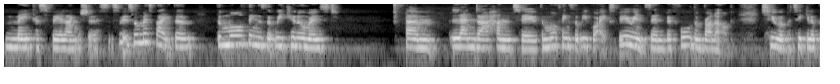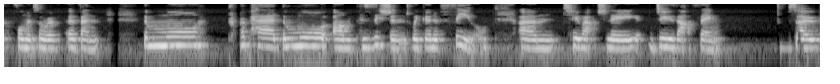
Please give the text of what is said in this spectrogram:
make us feel anxious. So it's almost like the the more things that we can almost um, lend our hand to, the more things that we've got experience in before the run up to a particular performance or event, the more prepared, the more um, positioned we're going to feel um, to actually do that thing. So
